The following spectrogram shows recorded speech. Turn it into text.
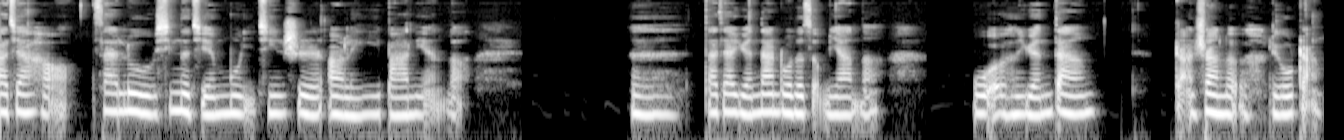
大家好，在录新的节目已经是二零一八年了。嗯，大家元旦过得怎么样呢？我元旦赶上了流感，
